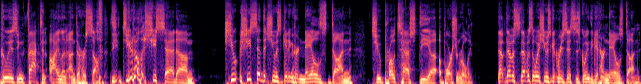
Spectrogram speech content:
who is in fact an island unto herself. Do you know that she said um, she she said that she was getting her nails done to protest the uh, abortion ruling. That, that was that was the way she was going to resist is going to get her nails done.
